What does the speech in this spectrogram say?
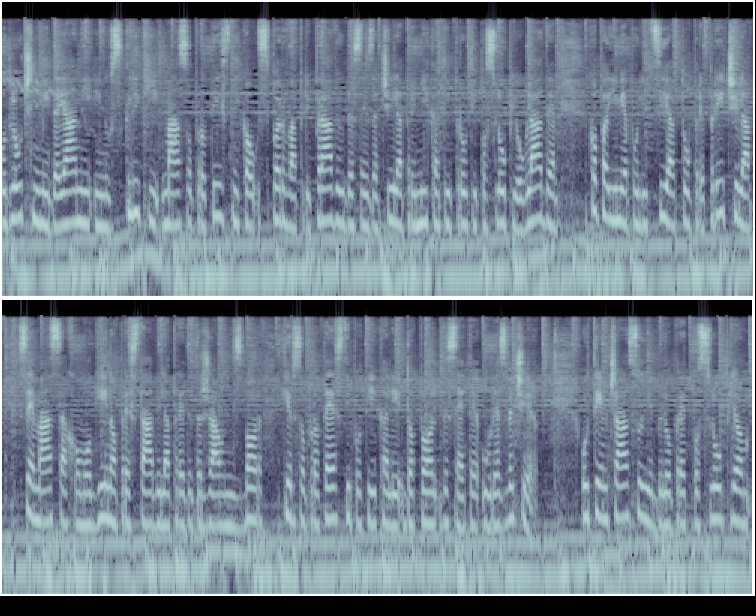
odločnimi dejanji in vzkliki maso protestnikov sprva pripravil, da se je začela premikati proti poslopju vlade, ko pa jim je policija to preprečila, se je masa homogeno prestavila pred državni zbor, kjer so protesti potekali do pol desete ure zvečer. V tem času je bilo pred poslopjem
